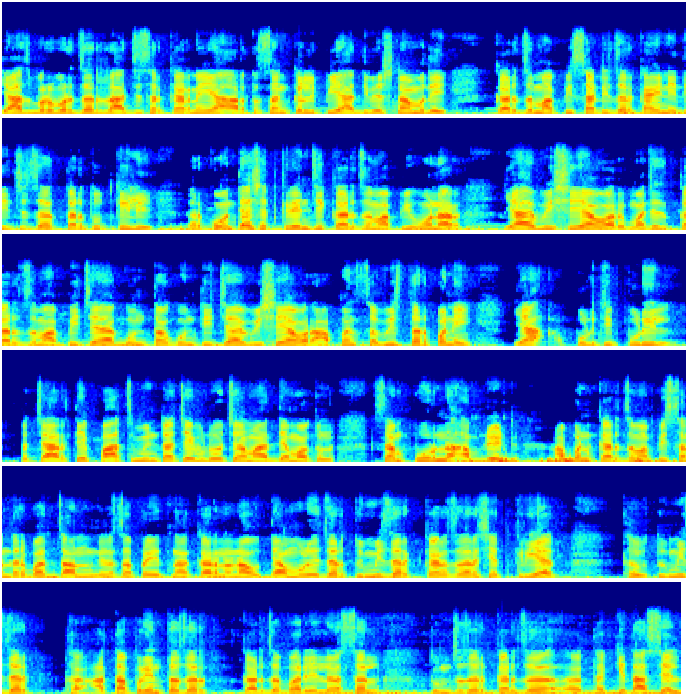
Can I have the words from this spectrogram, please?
याचबरोबर जर राज्य सरकारने या अर्थसंकल्पीय अधिवेशनामध्ये कर्जमाफीसाठी जर काही निधीची जर तरतूद केली तर कोणत्या शेतकऱ्यांची कर्जमाफी होणार? या विषयावर म्हणजे कर्जमाफीच्या गुंतागुंतीच्या विषयावर आपण सविस्तरपणे या पुढची पुढील चार ते पाच मिनिटाच्या व्हिडिओच्या माध्यमातून संपूर्ण अपडेट आपण कर्जमाफी संदर्भात जाणून घेण्याचा प्रयत्न करणार आहोत. त्यामुळे जर तुम्ही जर कर्जदार शेतकरी आहात तुम्ही जर आतापर्यंत जर कर्ज भरलेलं असेल तुमचं जर कर्ज थकीत असेल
